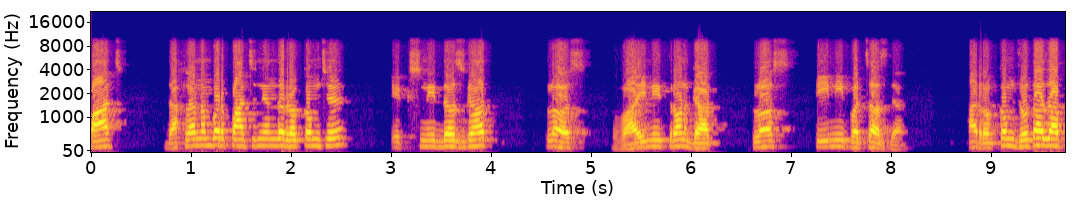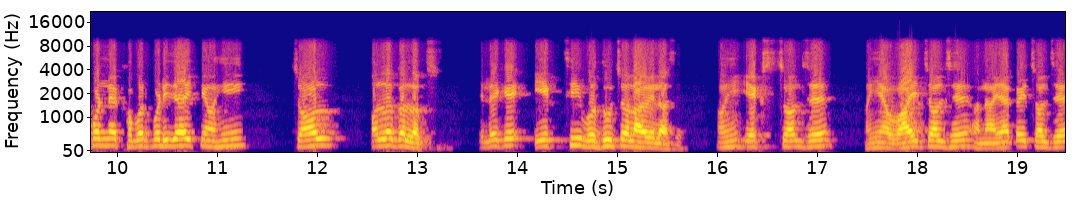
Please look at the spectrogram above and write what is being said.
પાંચ. દાખલા નંબર પાંચની અંદર રકમ છે. એક્સની દસ ઘાત પ્લસ વાયની ત્રણ ઘાત પ્લસ ટી ની પચાસ ઘાત. આ રકમ જોતા જ આપણને ખબર પડી જાય કે અહીં ચલ અલગ અલગ છે. એટલે કે એક થી વધુ ચલ આવેલા છે. અહીં એક્સ ચલ છે, અહીંયા વાય ચલ છે અને અહીંયા કઈ ચલ છે?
